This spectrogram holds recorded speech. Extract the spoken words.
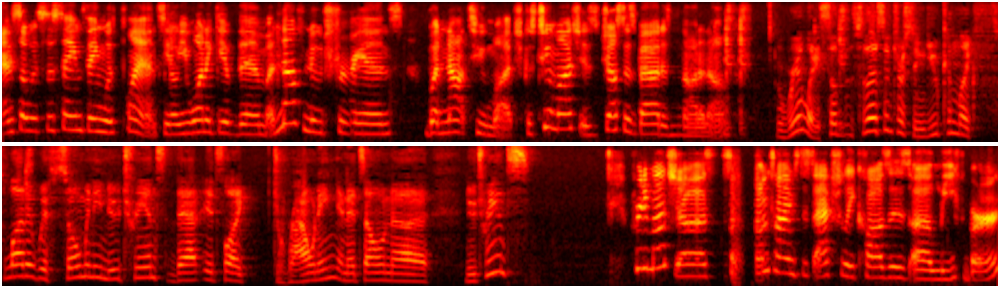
And so it's the same thing with plants. You know, you want to give them enough nutrients, but not too much, because too much is just as bad as not enough. Really? So so that's interesting. You can like flood it with so many nutrients that it's like drowning in its own uh, nutrients. Pretty much. Uh, sometimes this actually causes a leaf burn,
